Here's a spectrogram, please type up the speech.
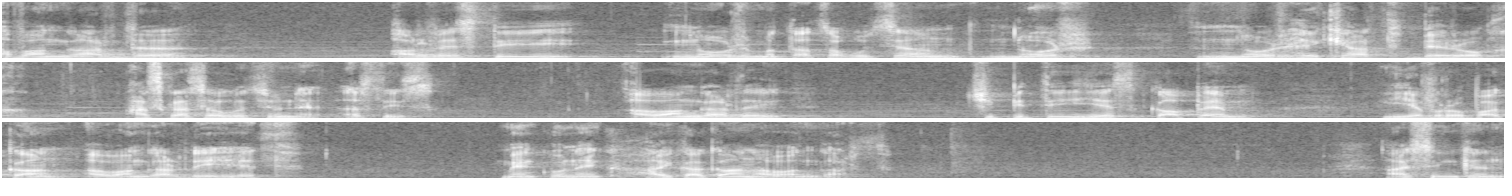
ավանգարդը արվեստի նոր մտածողության, նոր նոր հեքիաթ բերող հասկացողություն է ըստիս։ Ավանգարդը չպիտի ես կապեմ եվրոպական ավանգարդի հետ։ Մենք ունենք հայկական ավանգարդ։ Այսինքն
